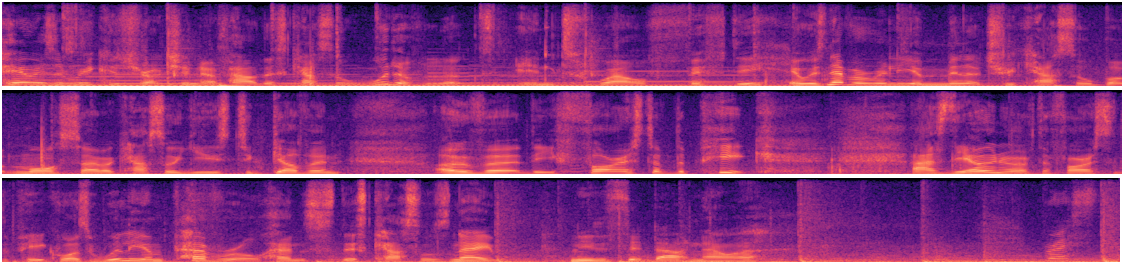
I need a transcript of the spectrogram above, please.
Here is a reconstruction of how this castle would have looked in 1250. It was never really a military castle, but more so a castle used to govern over the Forest of the Peak, as the owner of the Forest of the Peak was William Peveril, hence this castle's name. Need to sit down now, huh?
